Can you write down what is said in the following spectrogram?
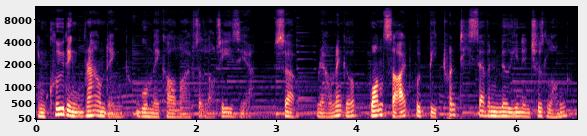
including rounding, will make our lives a lot easier. So, rounding up, one side would be 27 million inches long,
